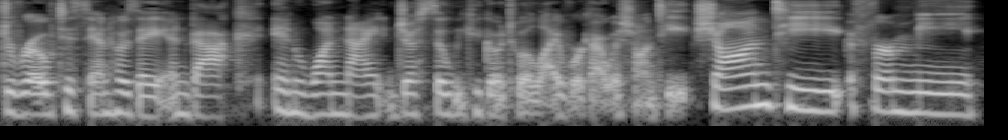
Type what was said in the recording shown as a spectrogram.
drove to San Jose and back in one night just so we could go to a live workout with Shaun T. Shaun T for me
